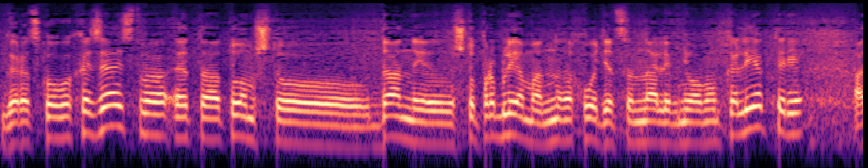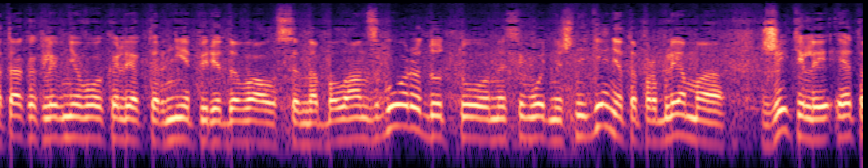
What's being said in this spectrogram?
городского хозяйства, это о том, что, данные, что проблема находится на ливневом коллекторе, а так как ливневой коллектор не передавался на баланс городу, то на сегодняшний день это проблема жителей этого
